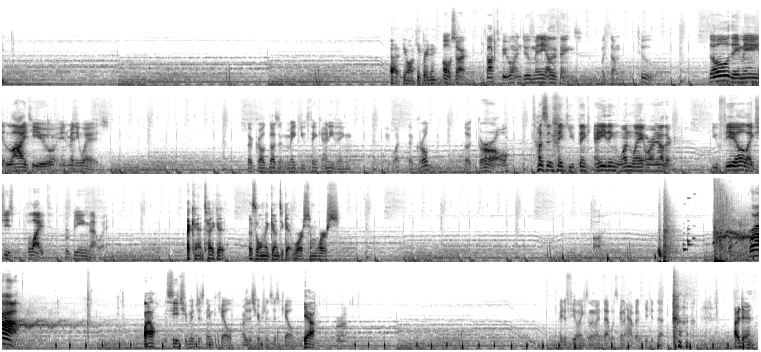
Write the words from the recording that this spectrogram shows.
Uh, if you want to keep reading. Oh, sorry. Talk to people and do many other things with them too. Though they may lie to you in many ways. The girl doesn't make you think anything. Wait, what? The girl. The girl doesn't make you think anything one way or another. You feel like she's polite for being that way. I can't take it. It's only going to get worse and worse. Oh. Bruh! Wow. Is the achievement just named kill? Or the description's just kill? Yeah. Uh, I had a feeling something like that was gonna happen if you did that. I didn't.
